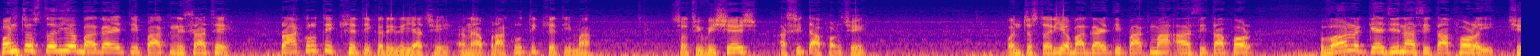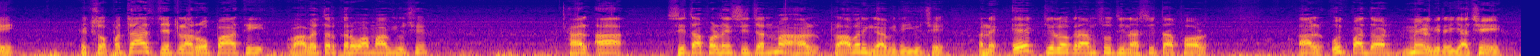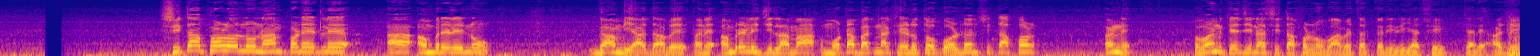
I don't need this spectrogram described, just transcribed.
પંચસ્તરીય બાગાયતી પાકની સાથે પ્રાકૃતિક ખેતી કરી રહ્યા છે અને આ પ્રાકૃતિક ખેતીમાં સૌથી વિશેષ આ સીતાફળ છે. પંચસ્તરીય બાગાયતી પાકમાં આ સીતાફળ વન કેજીના સીતાફળ છે. એકસો પચાસ જેટલા રોપાથી વાવેતર કરવામાં આવ્યું છે. હાલ આ સીતાફળની સિઝનમાં હાલ ફ્લાવરિંગ આવી રહ્યું છે અને એક કિલોગ્રામ સુધીના સીતાફળ હાલ ઉત્પાદન મેળવી રહ્યા છે. સીતાફળનું નામ પડે એટલે આ અમરેલીનું ગામ યાદ આવે. અને અમરેલી જિલ્લામાં મોટાભાગના ખેડૂતો ગોલ્ડન સીતાફળ અને વન કેજીના સીતાફળનું વાવેતર કરી રહ્યા છે. ત્યારે આજે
